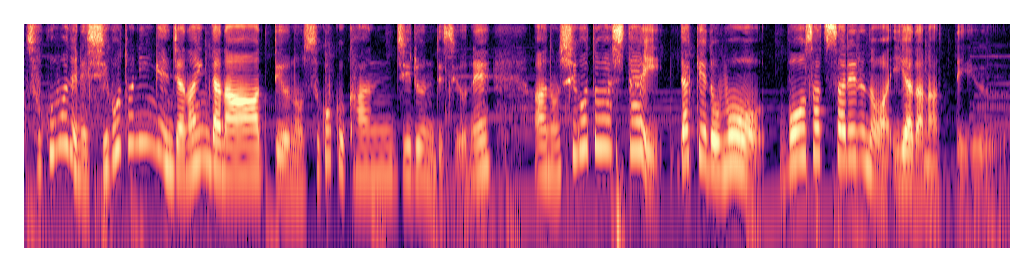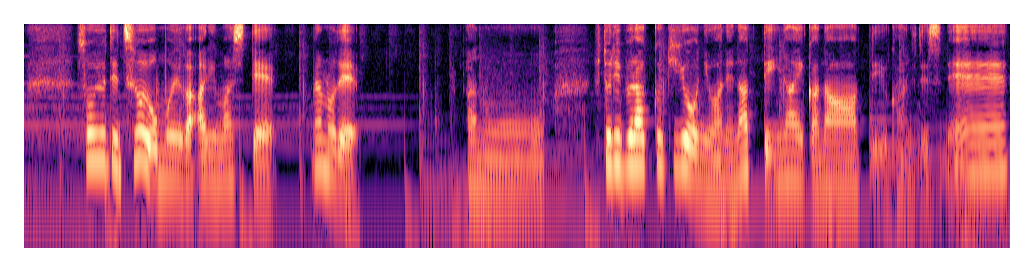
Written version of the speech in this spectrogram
そこまでね仕事人間じゃないんだなっていうのをすごく感じるんですよね。あの仕事はしたいだけども忙殺されるのは嫌だなっていうそういう点強い思いがありましてなのであのー、一人ブラック企業にはねなっていないかなっていう感じですね。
